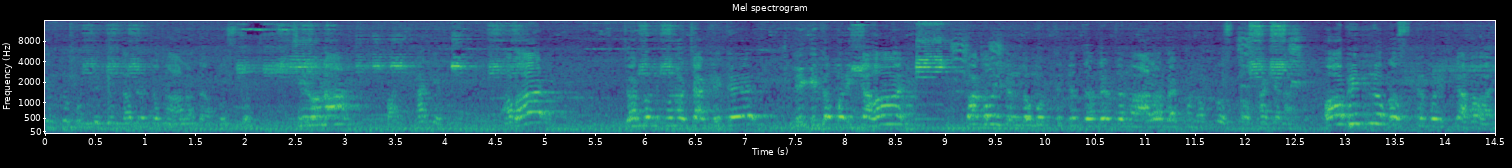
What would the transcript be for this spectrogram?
কিন্তু মুক্তিযোদ্ধাদের জন্য আলাদা পুস্তক ছিল না থাকে আবার যখন কোন চাকরিতে লিখিত পরীক্ষা হয়, তখন কিন্তু মুক্তিযোদ্ধাদের জন্য আলাদা কোনো প্রশ্ন থাকে না। অভিন্ন প্রশ্ন পরীক্ষা হয়।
